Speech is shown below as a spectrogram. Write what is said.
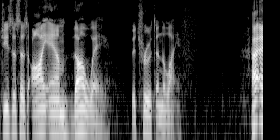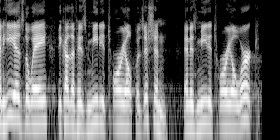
Jesus says, I am the way, the truth, and the life. Uh, and he is the way because of his mediatorial position and his mediatorial work.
